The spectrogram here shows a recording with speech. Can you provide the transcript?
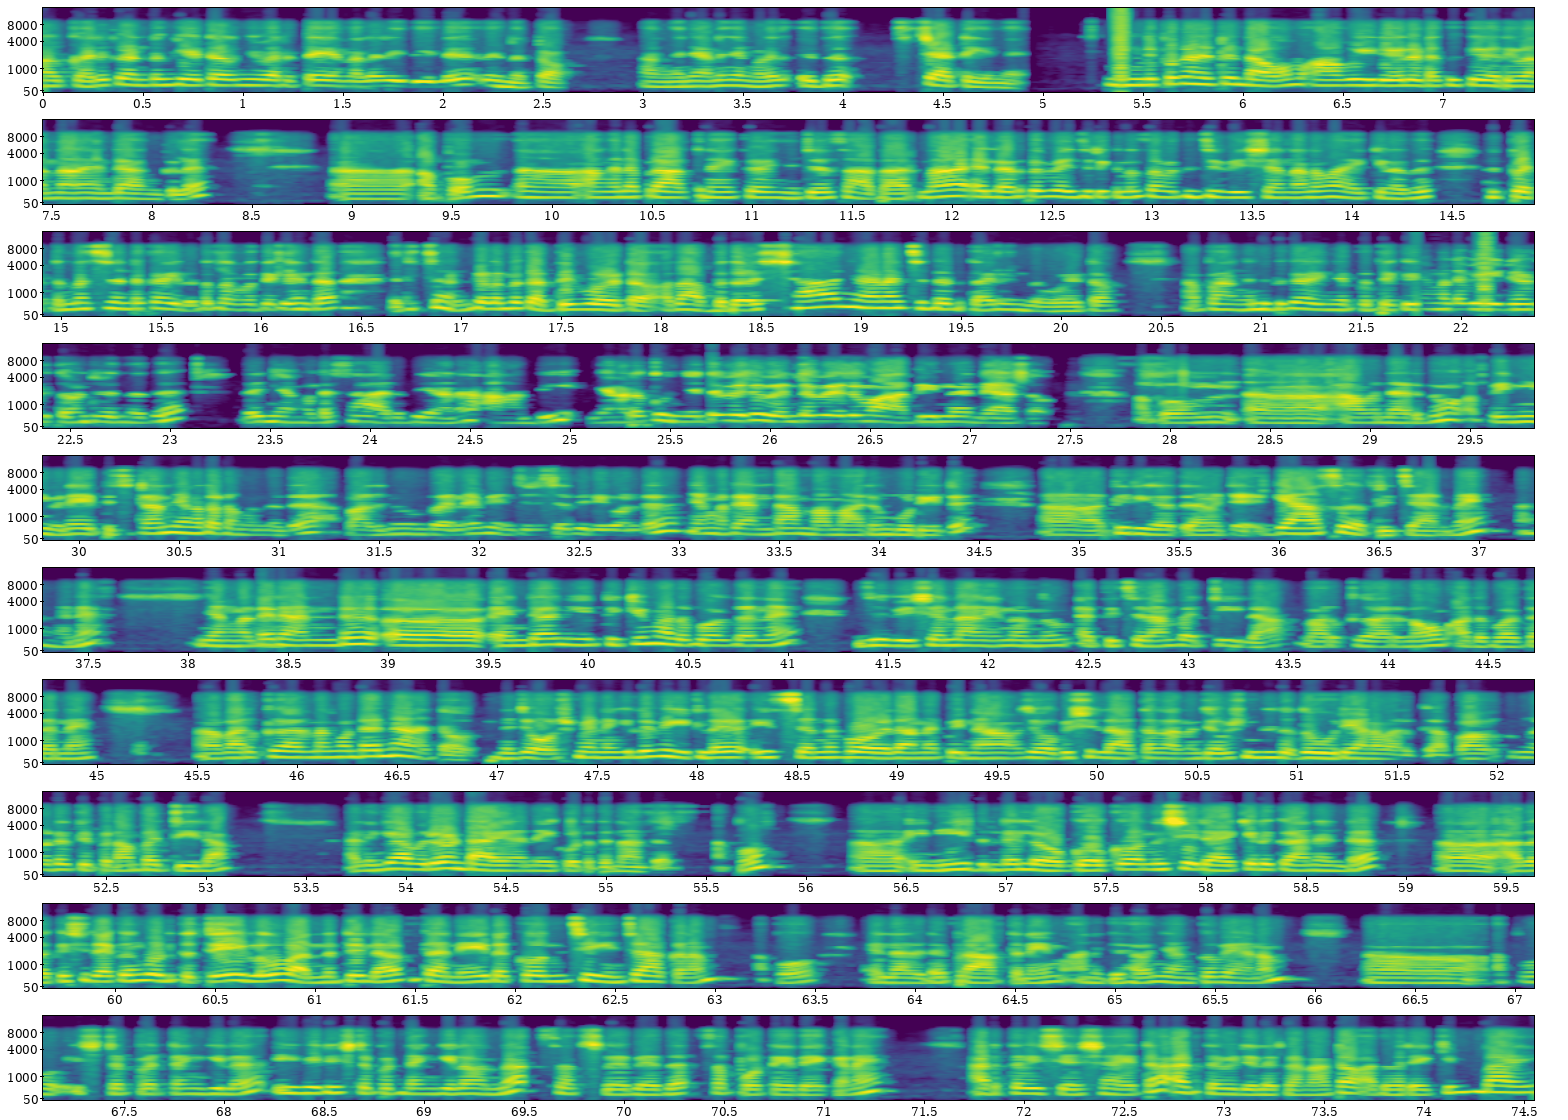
ആൾക്കാർ കണ്ടും കേട്ടറിഞ്ഞ് വരട്ടെ എന്നുള്ള രീതിയിൽ നിന്നിട്ടോ അങ്ങനെയാണ് ഞങ്ങൾ ഇത് സ്റ്റാർട്ട് ചെയ്യുന്നത്. നിങ്ങളിപ്പോ കണ്ടിട്ടുണ്ടാവും ആ വീഡിയോയിൽ ഇടയ്ക്ക് കയറി വന്നാണ് എന്റെ അങ്കിൾ. അപ്പം അങ്ങനെ പ്രാർത്ഥനയൊക്കെ കഴിഞ്ഞിട്ട് സാധാരണ എല്ലായിടത്തും വെച്ചിരിക്കുന്ന സമയത്ത് ജിവീഷ എന്നാണ് വായിക്കുന്നത്. ഇത് പെട്ടെന്ന് അച്ഛന്റെ കയ്യിലോട്ട് സമയത്തേക്ക് എന്റെ ഒരു ചങ്കടന്ന് കത്തിപ്പോയിട്ടോ അത് അബദ്ധവശാ ഞാൻ അച്ഛന്റെ അടുത്തായി നിന്ന് പോയിട്ടോ. അപ്പൊ അങ്ങനെ ഇത് കഴിഞ്ഞപ്പോഴത്തേക്ക് ഞങ്ങളുടെ വീഡിയോ എടുത്തോണ്ടിരുന്നത് ഇത് ഞങ്ങളുടെ സാരഥിയാണ് ആദി. ഞങ്ങളുടെ കുഞ്ഞിന്റെ പേരും എന്റെ പേരും ആദി എന്ന് തന്നെയാട്ടോ അപ്പം അവനായിരുന്നു. അപ്പൊ ഇനി ഇവനെ ഏൽപ്പിച്ചിട്ടാണ് ഞങ്ങൾ തുടങ്ങുന്നത്. അപ്പൊ അതിനു മുമ്പ് തന്നെ വെഞ്ചരിച്ച തിരികൊണ്ട് ഞങ്ങൾ രണ്ടമ്മമാരും കൂടിയിട്ട് തിരികെ മറ്റേ ഗ്യാസ് കത്തിച്ചായിരുന്നേ. അങ്ങനെ ഞങ്ങളുടെ രണ്ട് എന്റെ അനിയത്തിക്കും അതുപോലെ തന്നെ ജിവീഷന്റെ അനിയനൊന്നും എത്തിച്ചേരാൻ പറ്റിയില്ല. വർക്ക് കാരണവും അതുപോലെ തന്നെ വർക്ക് കാരണം കൊണ്ട് തന്നെ ആട്ടോ. പിന്നെ ജോഷ്മണെങ്കിൽ വീട്ടിൽ ഈസ്റ്ററിന് പോയതാണ്. പിന്നെ ജോബിഷ് ഇല്ലാത്ത കാരണം ജോബിഷിന്റെ ദൂരെയാണ് വർക്ക്. അപ്പൊ അവർക്കും ഇങ്ങോട്ട് എത്തിപ്പെടാൻ പറ്റിയില്ല. അല്ലെങ്കിൽ അവരും ഉണ്ടായാണ് ഈ കൂട്ടത്തിനകത്ത്. അപ്പം ഇനി ഇതിന്റെ ലോഗോ ഒക്കെ ഒന്ന് ശരിയാക്കി എടുക്കാനുണ്ട്. അതൊക്കെ ശരിയാക്കാൻ കൊടുത്തിട്ടേ ഉള്ളൂ. വന്നിട്ടില്ല. തന്നെ ഇതൊക്കെ ഒന്ന് ചേഞ്ച് ആക്കണം. അപ്പോൾ എല്ലാവരുടെയും പ്രാർത്ഥനയും അനുഗ്രഹവും ഞങ്ങൾക്ക് വേണം. അപ്പോൾ ഇഷ്ടപ്പെട്ടെങ്കിൽ ഈ വീഡിയോ ഇഷ്ടപ്പെട്ടെങ്കിൽ ഒന്ന് സബ്സ്ക്രൈബ് ചെയ്ത് സപ്പോർട്ട് ചെയ്തേക്കണേ. അടുത്ത വിശേഷമായിട്ട് അടുത്ത വീഡിയോയിൽ കാണാം കേട്ടോ. അതുവരേക്കും ബൈ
